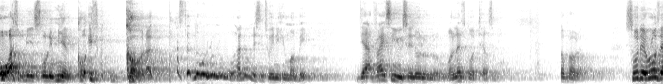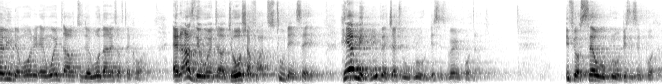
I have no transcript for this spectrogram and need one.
oh, that's what means only me and God. If God, like, Pastor, no, no, no, no. I don't listen to any human being. They're advising you, say, no, no, no, unless God tells me. No problem. So they rose early in the morning and went out to the wilderness of Tekoa. And as they went out, Jehoshaphat stood and said, Hear me, if the church will grow. This is very important. If your cell will grow, this is important.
